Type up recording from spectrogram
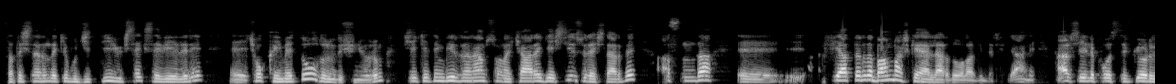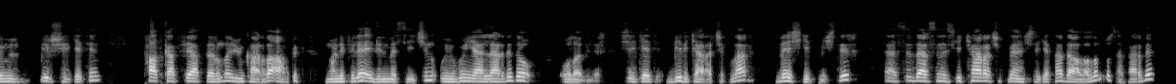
satışlarındaki bu ciddi yüksek seviyeleri e, çok kıymetli olduğunu düşünüyorum. Şirketin bir dönem sonra kâra geçtiği süreçlerde aslında e, fiyatları da bambaşka yerlerde olabilir. Yani her şeyle pozitif gördüğümüz bir şirketin kat kat fiyatlarında yukarıda artık manipüle edilmesi için uygun yerlerde de olabilir. Şirket bir kar açıklar, 5 gitmiştir. E, siz dersiniz ki kar açıklayan şirket hadi alalım bu sefer de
